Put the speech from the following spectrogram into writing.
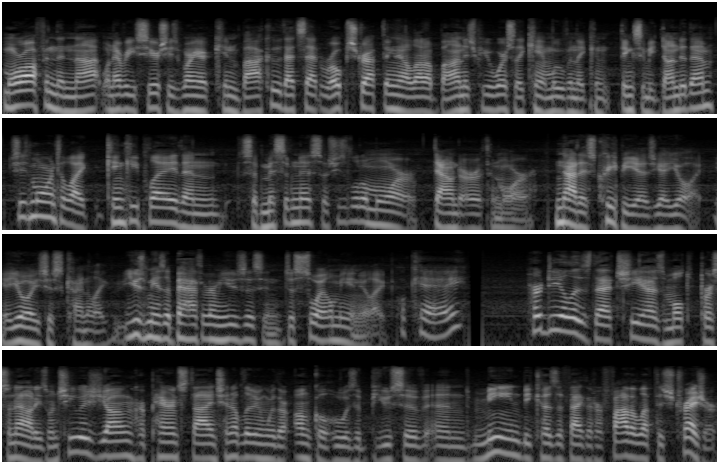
more often than not, whenever you see her, she's wearing a kinbaku. That's that rope strap thing that a lot of bondage people wear so they can't move and they can things can be done to them. She's more into like kinky play than submissiveness, so she's a little more down to earth and more not as creepy as Yayoi. Yayoi's just kind of like use me as a bathroom, use this and just soil me, and you're like, okay. Her deal is that she has multiple personalities. When she was young, her parents died, and she ended up living with her uncle, who was abusive and mean because of the fact that her father left this treasure.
